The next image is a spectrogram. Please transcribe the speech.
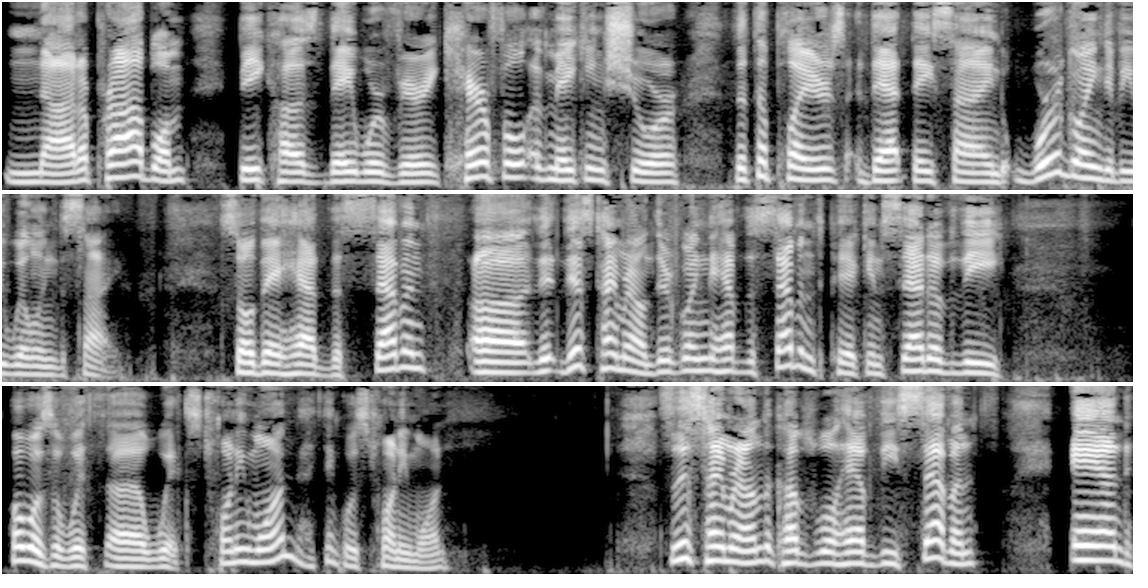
not a problem, because they were very careful of making sure that the players that they signed were going to be willing to sign. So they had the seventh, uh, th- this time around, they're going to have the seventh pick instead of the, what was it with uh, Wicks? 21? I think it was 21. So this time around, the Cubs will have the seventh, and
